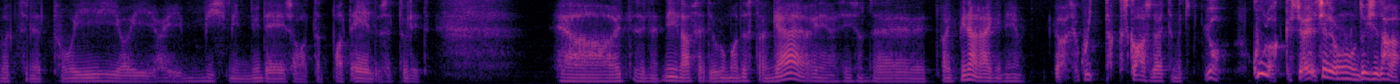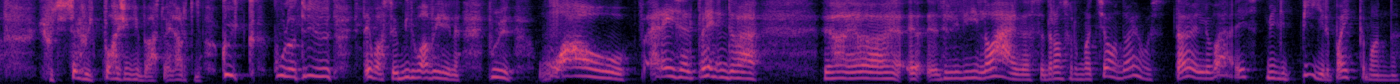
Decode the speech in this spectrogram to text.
mõtlesin, et oi-oi-oi, mis mind nüüd ees ootab, vaata eeldused tulid ja ütlesin, et nii lapsed ju, kui ma tõstan käe, onju, siis on see, et ainult mina räägin ja, see kutt hakkas kaasa töötama, ütles jah, kuulake, sellel on tõsi taga. see võib kohe sünnipäevast välja arvutada, kõik kuulavad nii, et temast sai minu abiline. mul oli vau, päriselt vend või? ja, ja, ja, ja see oli nii lahe, kuidas see transformatsioon toimus, tal oli vaja lihtsalt mingi piir paika panna.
